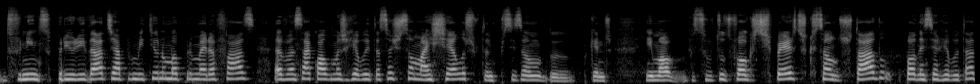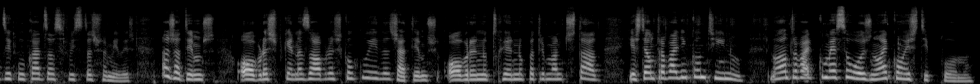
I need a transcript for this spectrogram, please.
definindo-se prioridades, já permitiu numa primeira fase avançar com algumas reabilitações que são mais células, portanto precisam de pequenos imóveis, sobretudo fogos dispersos, que são do Estado, podem ser reabilitados e colocados ao serviço das famílias. Nós já temos obras, pequenas obras concluídas, já temos obra no terreno no património do Estado. Este é um trabalho em contínuo, não é um trabalho que começa hoje, não é com este diploma.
